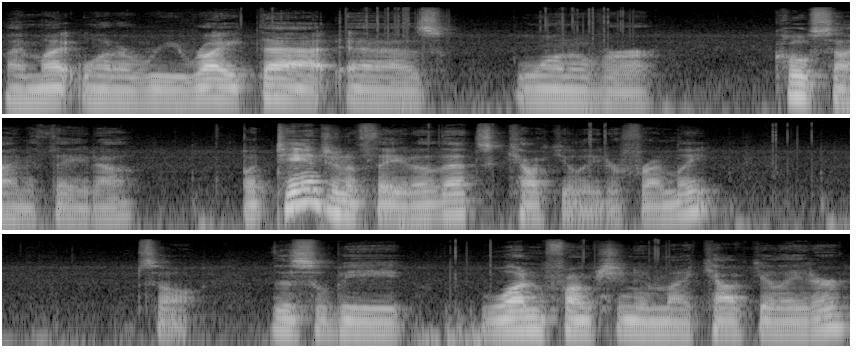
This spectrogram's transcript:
I might want to rewrite that as 1 over cosine of theta. But tangent of theta, that's calculator friendly. So this will be one function in my calculator.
